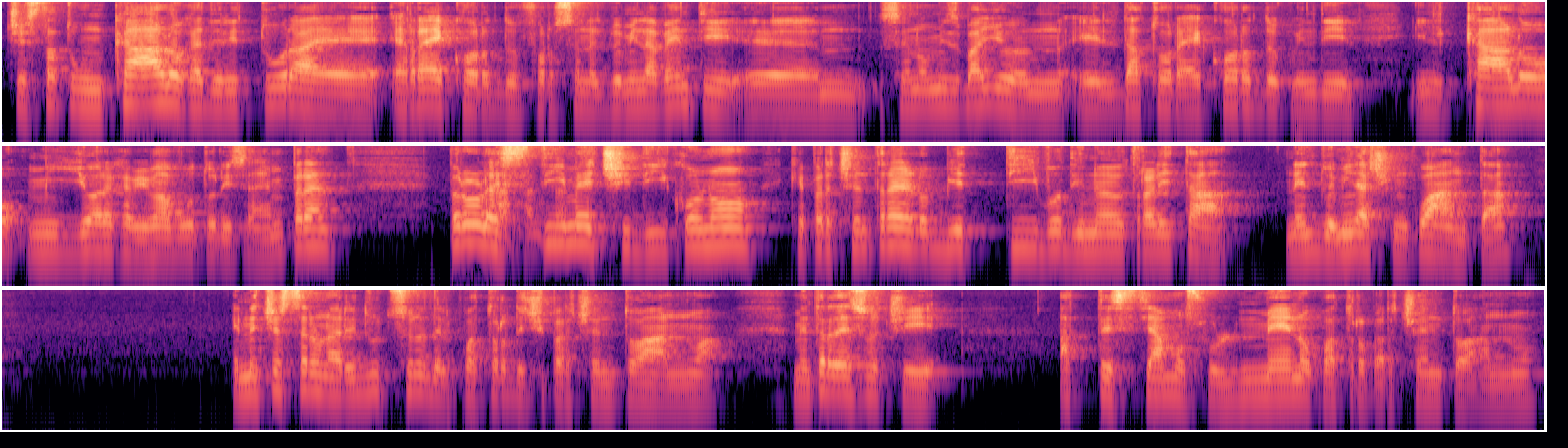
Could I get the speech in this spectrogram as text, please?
c'è stato un calo che addirittura è, è record, forse nel 2020, ehm, se non mi sbaglio è il dato record, quindi il calo migliore che abbiamo avuto di sempre. Però le ah, stime fantastico. ci dicono che per centrare l'obiettivo di neutralità nel 2050 è necessaria una riduzione del 14% annua, mentre adesso ci attestiamo sul meno 4% annuo.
